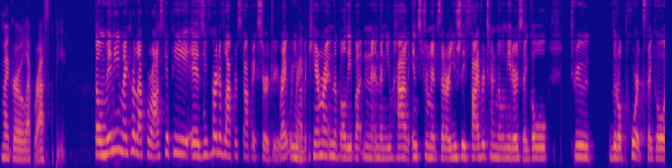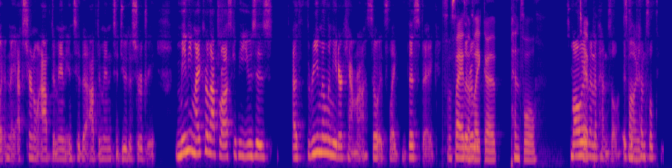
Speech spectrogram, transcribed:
micro laparoscopy? So mini microlaparoscopy is you've heard of laparoscopic surgery, right? Where you right. have a camera in the belly button and then you have instruments that are usually five or 10 millimeters that go through little ports that go in the external abdomen into the abdomen to do the surgery. Mini microlaparoscopy uses a three millimeter camera. So it's like this big. So size of like a pencil. Smaller tip. than a pencil. It's smaller. a pencil tip.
